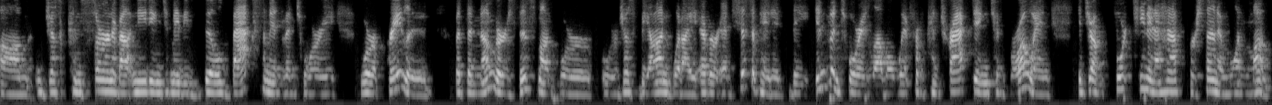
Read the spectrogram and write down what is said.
um, just concern about needing to maybe build back some inventory were a prelude. But the numbers this month were, were just beyond what I ever anticipated. The inventory level went from contracting to growing. It jumped 14.5% in one month.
